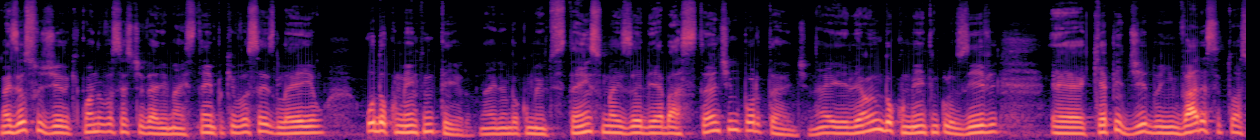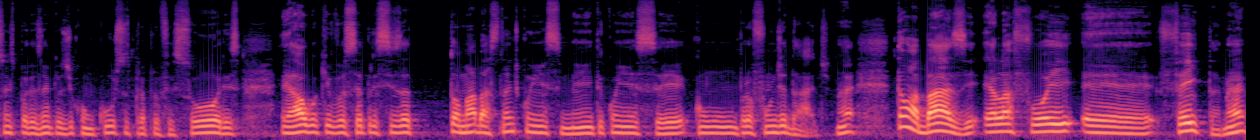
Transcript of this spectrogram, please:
mas eu sugiro que quando vocês tiverem mais tempo, que vocês leiam o documento inteiro. Né? Ele é um documento extenso, mas ele é bastante importante. Né? Ele é um documento, inclusive, é, que é pedido em várias situações, por exemplo, de concursos para professores. É algo que você precisa tomar bastante conhecimento e conhecer com profundidade. Né? Então, a base ela foi é, feita né,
